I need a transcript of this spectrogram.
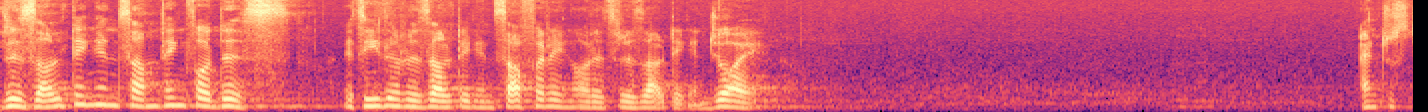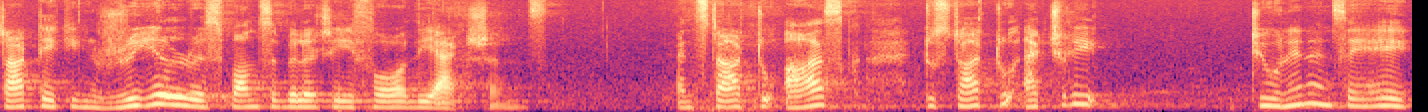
resulting in something for this. It's either resulting in suffering or it's resulting in joy. And to start taking real responsibility for the actions and start to ask, to start to actually tune in and say, hey,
